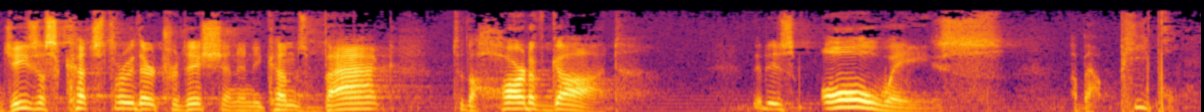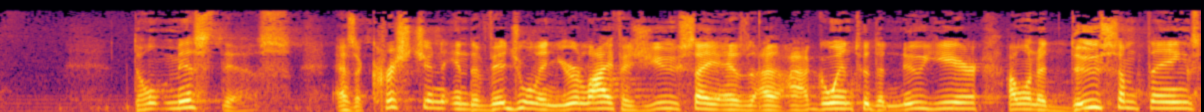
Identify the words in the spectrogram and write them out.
Jesus cuts through their tradition, and he comes back to the heart of God that is always about people. Don't miss this. As a Christian individual in your life, as you say, as I, I go into the new year, I want to do some things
